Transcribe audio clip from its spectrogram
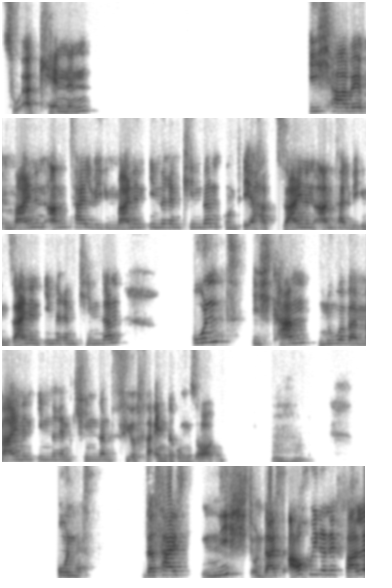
zu erkennen, ich habe meinen Anteil wegen meinen inneren Kindern und er hat seinen Anteil wegen seinen inneren Kindern. Und ich kann nur bei meinen inneren Kindern für Veränderung sorgen. Mhm. Und das heißt nicht, und da ist auch wieder eine Falle,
